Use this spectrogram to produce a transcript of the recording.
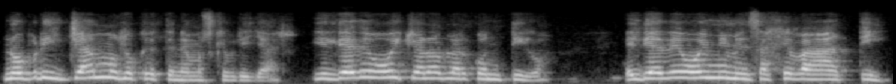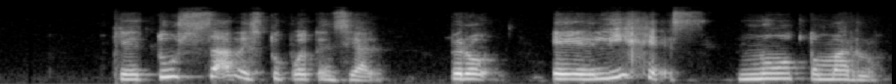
no brillamos lo que tenemos que brillar. Y el día de hoy quiero hablar contigo. El día de hoy mi mensaje va a ti, que tú sabes tu potencial, pero eliges no tomarlo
